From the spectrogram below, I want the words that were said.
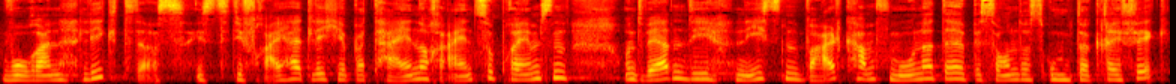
Woran liegt das? Ist die Freiheitliche Partei noch einzubremsen und werden die nächsten Wahlkampfmonate besonders untergriffig?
